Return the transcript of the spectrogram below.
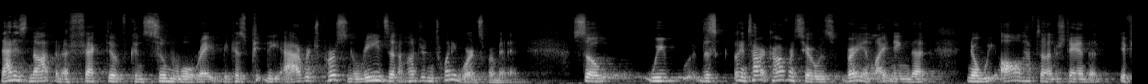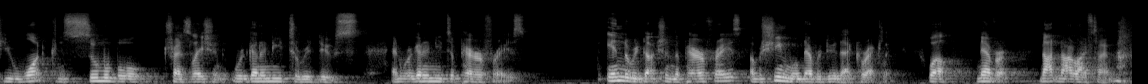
That is not an effective consumable rate because the average person reads at 120 words per minute. So we this entire conference here was very enlightening that you know we all have to understand that if you want consumable translation, we're going to need to reduce and we're going to need to paraphrase. In the reduction, the paraphrase, a machine will never do that correctly. Well, never, not in our lifetime.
